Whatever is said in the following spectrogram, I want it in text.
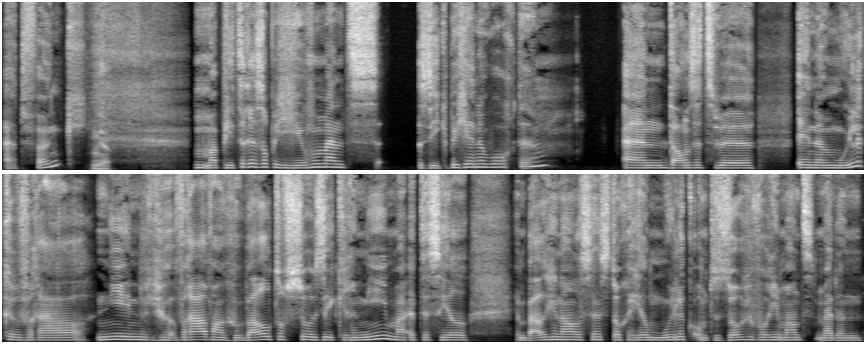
Ed Funk. Ja. Maar Pieter is op een gegeven moment ziek beginnen worden. En dan zitten we in een moeilijker verhaal. Niet een verhaal van geweld of zo, zeker niet. Maar het is heel, in België alleszins toch heel moeilijk om te zorgen voor iemand met een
